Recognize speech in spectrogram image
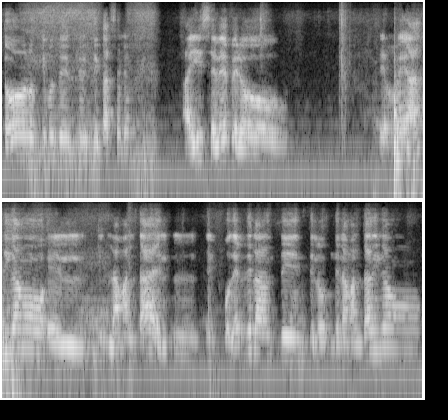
todos los tipos de, de- de cárceles, ahí se ve, pero es real, digamos, el, la maldad, el, el- el poder de la, de, de lo- de la maldad, digamos,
